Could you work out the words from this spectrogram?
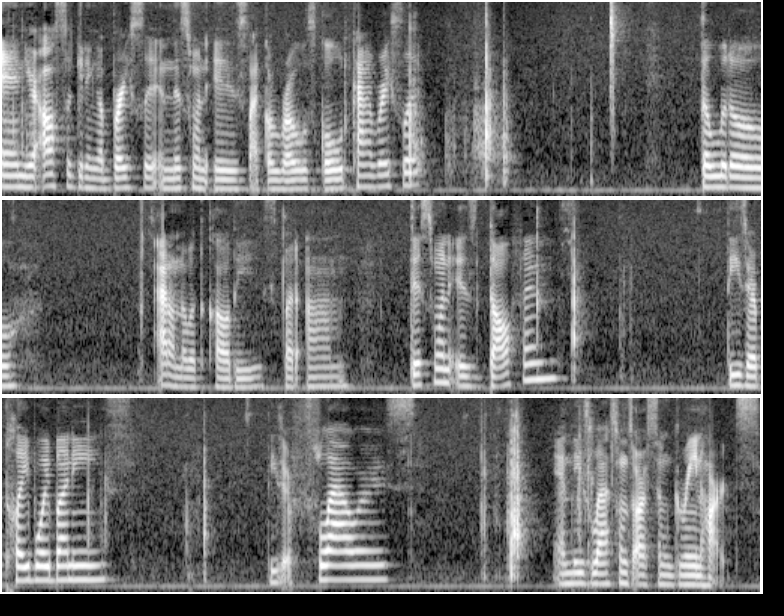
and you're also getting a bracelet and this one is like a rose gold kind of bracelet. The little I don't know what to call these but um this one is dolphins. These are playboy bunnies. These are flowers. And these last ones are some green hearts.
